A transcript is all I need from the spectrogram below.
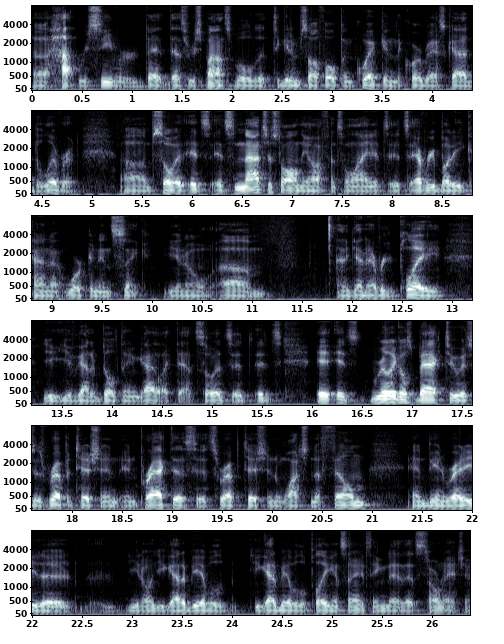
uh, hot receiver that that's responsible to, to, get himself open quick, and the quarterback's got to deliver it. Um, so it, it's it's not just all on the offensive line. It's it's everybody kind of working in sync. You know, um, and again, every play you, have got a built-in guy like that. So it's it, it's it it's really goes back to it's just repetition in practice. It's repetition watching the film and being ready to, you know, you got to be able you got to be able to play against anything that, that's thrown at you.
